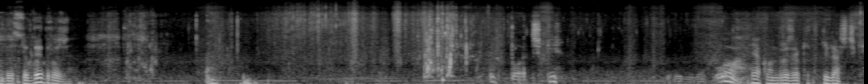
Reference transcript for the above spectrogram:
До сюди, друже. Як вам, друзяки, такі лящики.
